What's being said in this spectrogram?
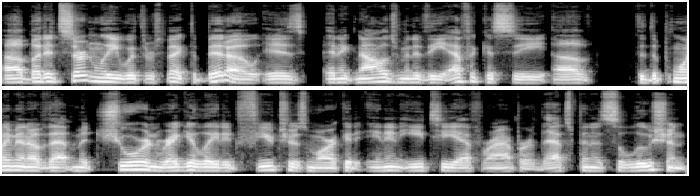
uh, but it certainly, with respect to BITO, is an acknowledgement of the efficacy of the deployment of that mature and regulated futures market in an ETF wrapper. That's been a solution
